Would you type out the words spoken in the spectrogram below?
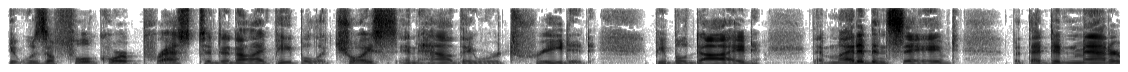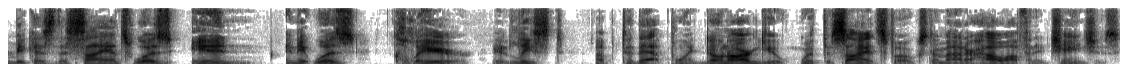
It was a full court press to deny people a choice in how they were treated. People died that might have been saved, but that didn't matter because the science was in and it was clear, at least up to that point. Don't argue with the science, folks, no matter how often it changes.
